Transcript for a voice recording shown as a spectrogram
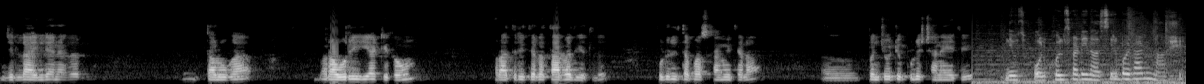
जिल्हा अहिल्यानगर तालुका राहुरी या ठिकाणून रात्री त्याला ताब्यात घेतलं. पुढील तपास कामी त्याला पंचवटी पोलीस ठाणे येथे न्यूज पोलखोलसाठी नासिर बढाण नाशिक.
